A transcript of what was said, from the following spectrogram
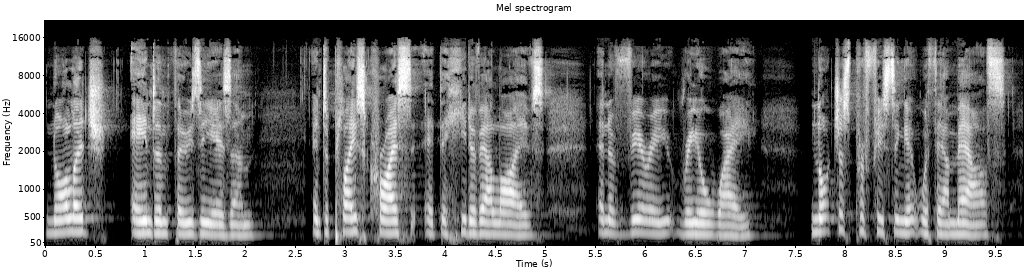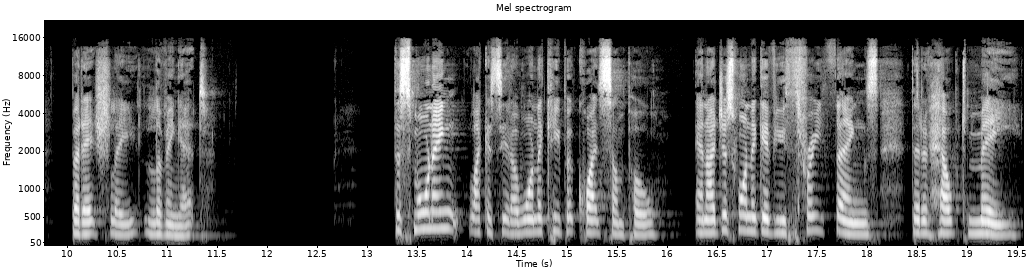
knowledge and enthusiasm? and to place Christ at the head of our lives in a very real way, not just professing it with our mouths, but actually living it. This morning, like I said, I want to keep it quite simple, and I just want to give you three things that have helped me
